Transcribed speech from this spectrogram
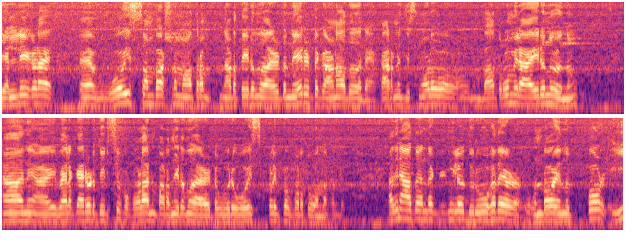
ജല്ലികളെ വോയിസ് സംഭാഷണം മാത്രം നടത്തിയിരുന്നതായിട്ട് നേരിട്ട് കാണാതെ തന്നെ കാരണം ജിസ്മോൾ ബാത്റൂമിലായിരുന്നുവെന്നും വേലക്കാരോട് തിരിച്ചു പൊക്കോളാൻ പറഞ്ഞിരുന്നതായിട്ട് ഒരു വോയിസ് ക്ലിപ്പ് പുറത്തു വന്നിട്ടുണ്ട്. അതിനകത്ത് എന്തെങ്കിലും ദുരൂഹത ഉണ്ടോ എന്ന് ഇപ്പോൾ ഈ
